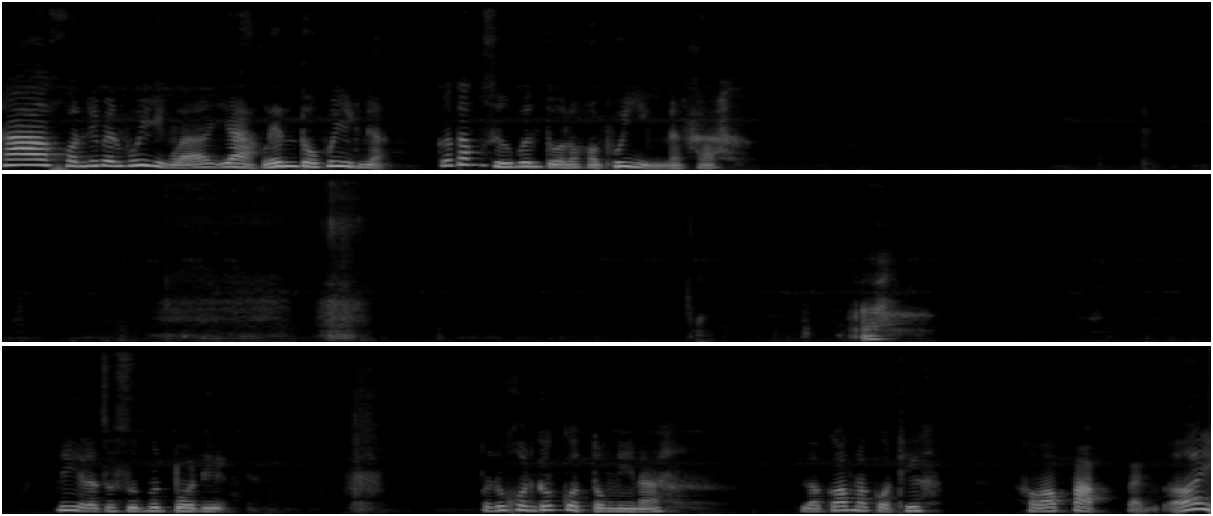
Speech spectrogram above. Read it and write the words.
ถ้าคนที่เป็นผู้หญิงแล้ว อยากเล่นตัวผู้หญิงเนี่ย ก็ต้องซื้อเป็นตัวละครผู้หญิงนะคะ อะ นี่เราจะซื้อเป็นตัวนี้แล้วทุกคนก็กดตรงนี้นะ แล้วก็มากดที่คำว่าปรับแต่งเอ้ย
